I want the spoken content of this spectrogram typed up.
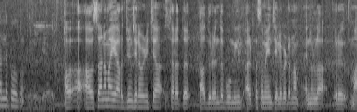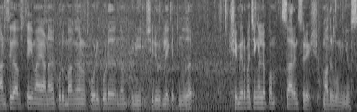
വന്ന് പോകും. അവസാനമായി അർജുൻ ചെലവഴിച്ച സ്ഥലത്ത് ആ ദുരന്ത ഭൂമിയിൽ അല്പസമയം ചെലവിടണം എന്നുള്ള ഒരു മാനസികാവസ്ഥയുമായാണ് കുടുംബാംഗങ്ങൾ കോഴിക്കോട് നിന്നും ഇനി ഷിരൂരിലേക്ക് എത്തുന്നത്. ഷമീർ മച്ചിങ്ങലിനൊപ്പം സാരംഗ് സുരേഷ് മാതൃഭൂമി ന്യൂസ്.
